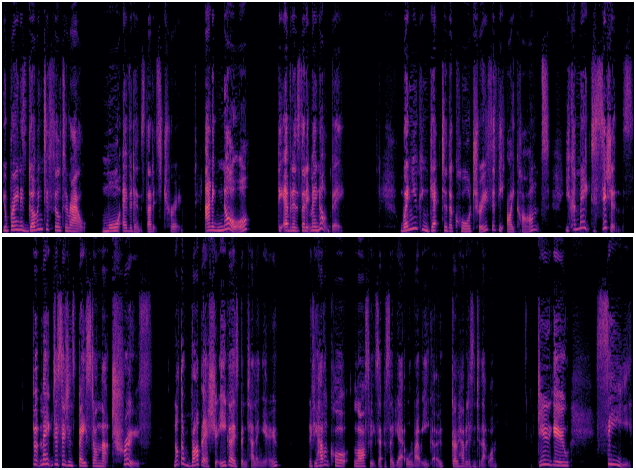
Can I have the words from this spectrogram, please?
your brain is going to filter out more evidence that it's true and ignore the evidence that it may not be. When you can get to the core truth of the I can't, you can make decisions, but make decisions based on that truth, not the rubbish your ego has been telling you. If you haven't caught last week's episode yet, all about ego, go have a listen to that one. Do you see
